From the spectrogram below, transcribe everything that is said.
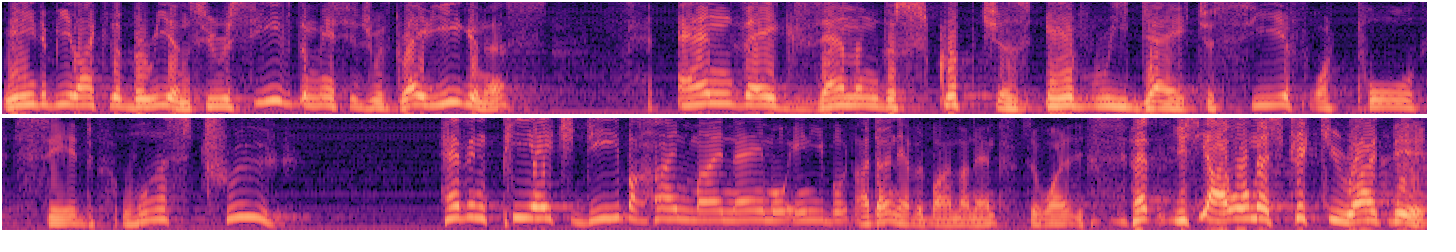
we need to be like the Bereans who received the message with great eagerness and they examined the scriptures every day to see if what Paul said was true. Having PhD behind my name or anybody, I don't have it behind my name, so why? Have, you see, I almost tricked you right there.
